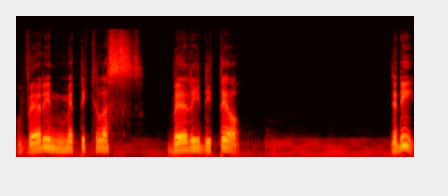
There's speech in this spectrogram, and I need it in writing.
very meticulous, very detail. Jadi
